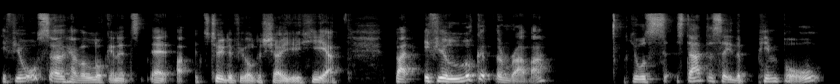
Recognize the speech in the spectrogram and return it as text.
if you also have a look, and it's uh, it's too difficult to show you here, but if you look at the rubber, you will start to see the pimple,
